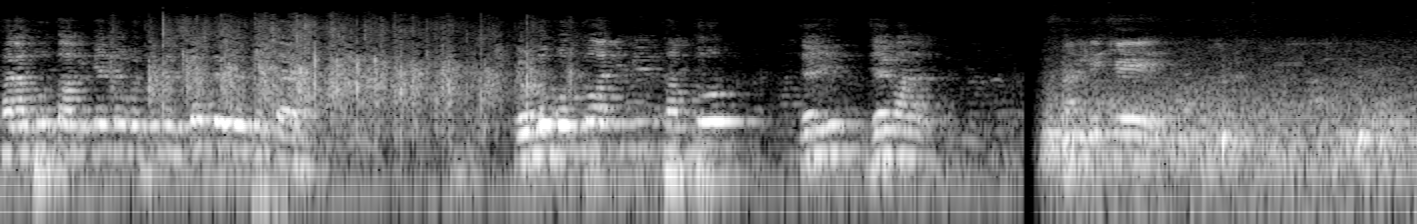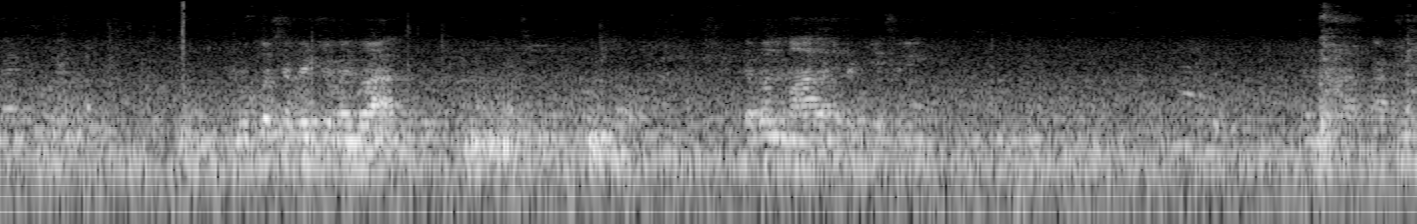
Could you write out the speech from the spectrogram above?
खरापूर तालुक्याच्या वतीने शब्द देत होत आहे एवढं बोलतो आणि मी थांबतो. जय हिंद जय महाराष्ट्र. सांगलीचे लोकसभेचे उमेदवार डबल महाराष्ट्र केसरी. चंद्रकांत पाटील.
